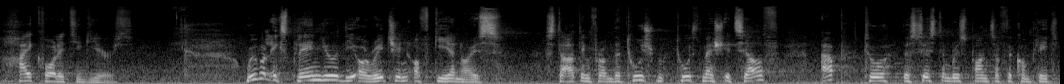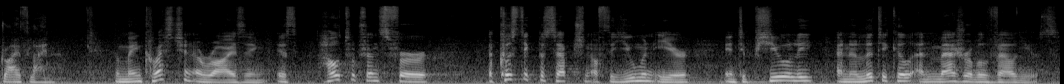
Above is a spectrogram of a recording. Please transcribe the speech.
high quality gears. We will explain you the origin of gear noise, starting from the tooth, tooth mesh itself up to the system response of the complete driveline. The main question arising is how to transfer acoustic perception of the human ear into purely analytical and measurable values.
